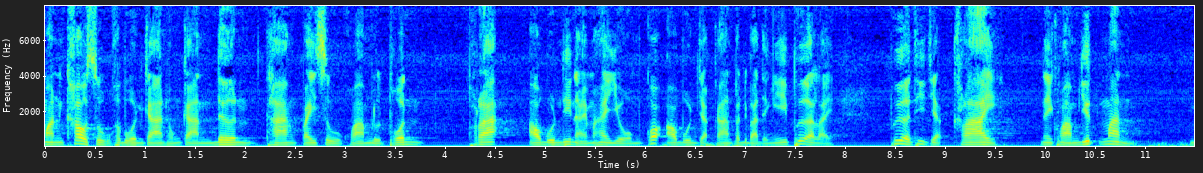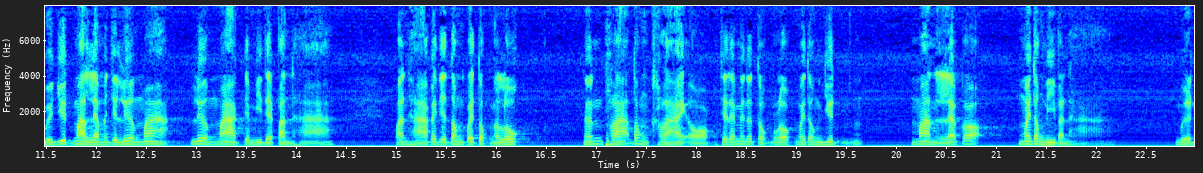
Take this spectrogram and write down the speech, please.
มันเข้าสู่ขบวนการของการเดินทางไปสู่ความหลุดพ้น พระเอาบุญที่ไหนมาให้โยม ก็เอาบุญจากการปฏิบัติอย่างนี้เพื่ออะไร เพื่อที่จะคลายในความยึดมั่น เมื่อยึดมั่นแล้วมันจะเรื่องมาก เรื่องมากจะมีแต่ปัญหา ปัญหาก็จะต้องไปตกนรกนั้นพระต้องคลายออกจะได้ไม่ต้องตกนรกไม่ต้องยึดมั่นแล้วก็ไม่ต้องมีปัญหา เหมือน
